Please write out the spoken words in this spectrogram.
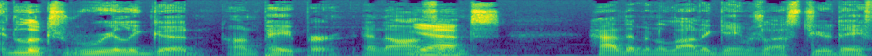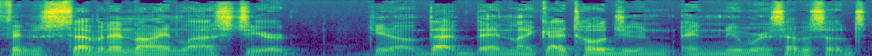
it looks really good on paper, and the Yeah. offense had them in a lot of games last year. They finished seven and nine last year. You know that, and like I told you in, in numerous episodes,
